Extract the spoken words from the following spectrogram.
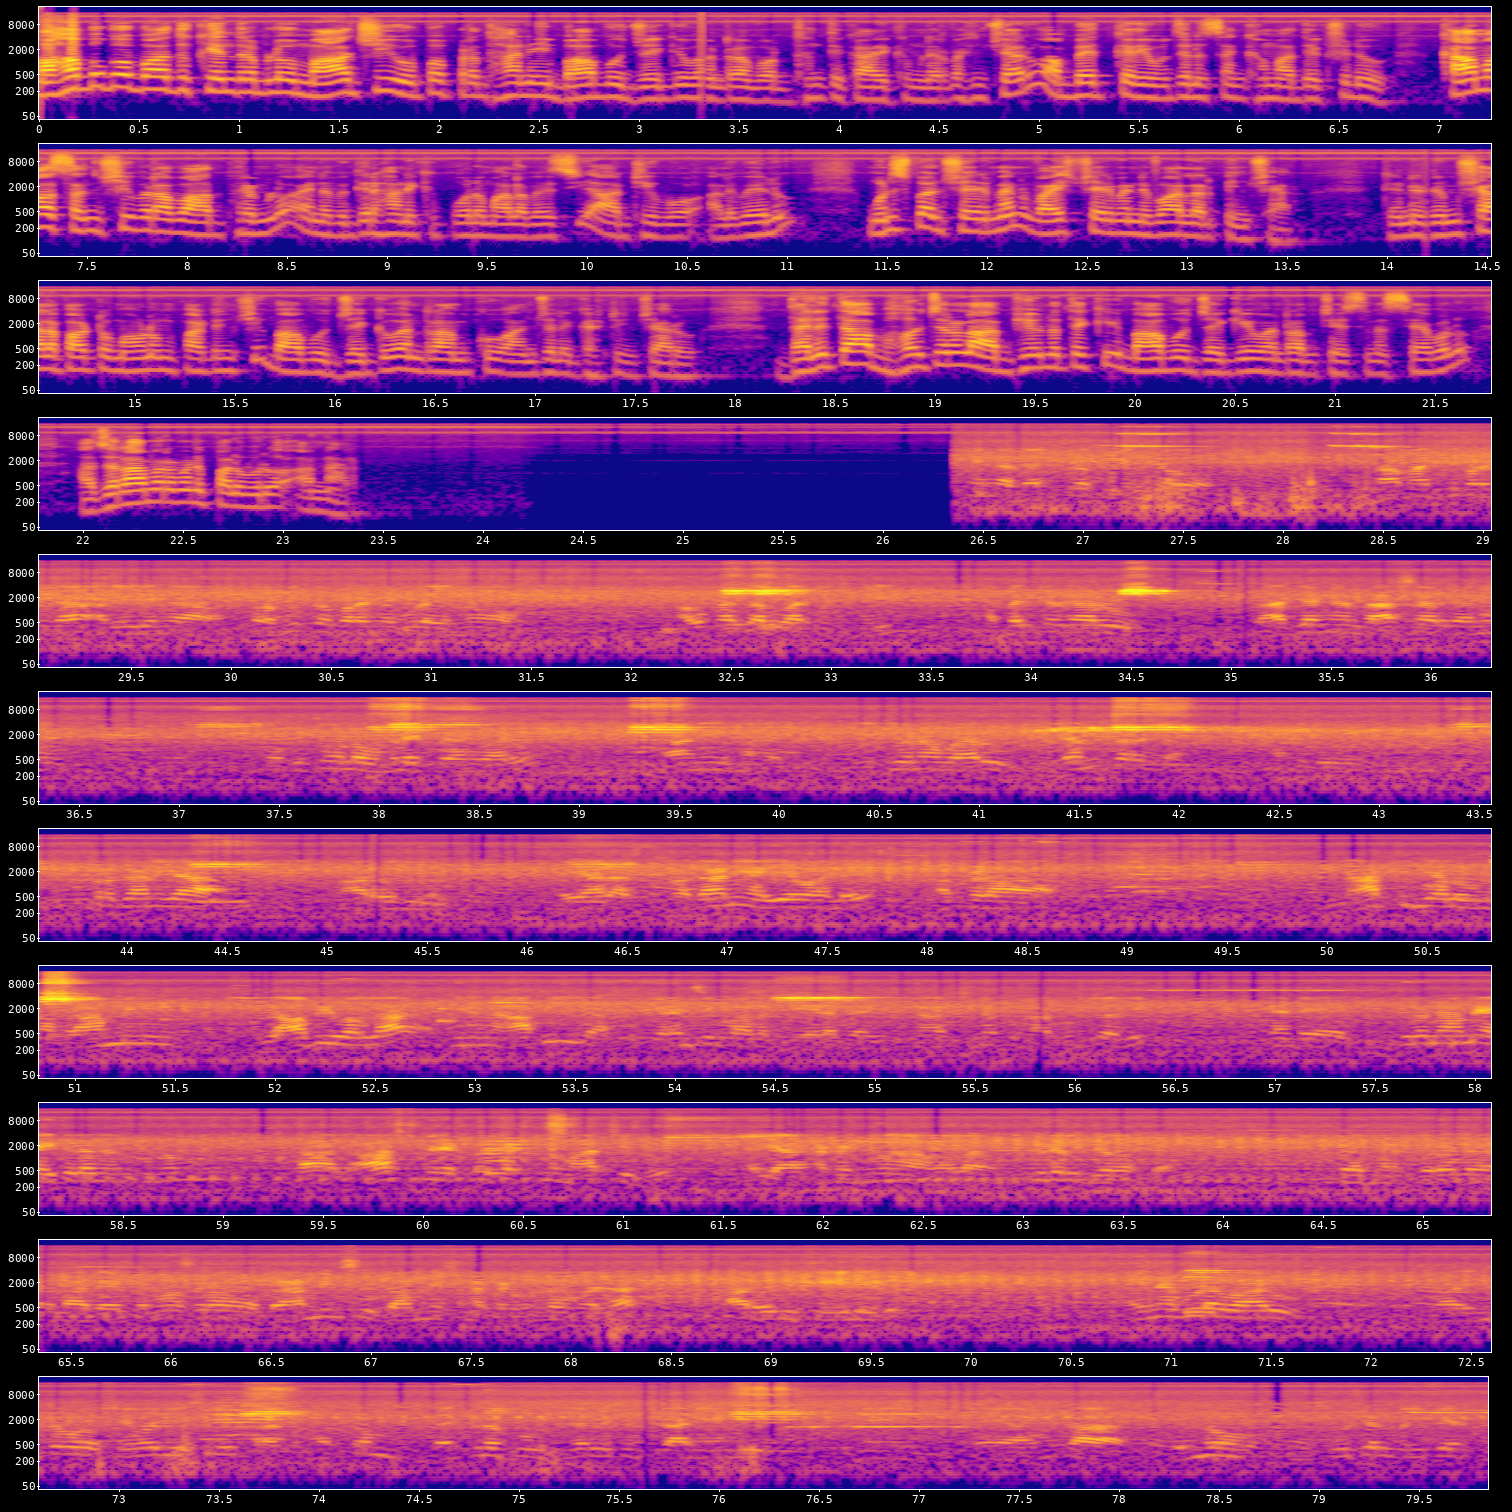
మహబూబాబాద్ కేంద్రంలో మాజీ ఉప ప్రధాని బాబు జగ్జీవన్ రామ్ వర్ధంతి కార్యక్రమం నిర్వహించారు. అంబేద్కర్ యువజన సంఘం అధ్యక్షుడు కామా సంజీవరావు ఆధ్వర్యంలో ఆయన విగ్రహానికి పూలమాల వేసి RDO Alivelu municipal chairman vice chairman నివాళులర్పించారు. రెండు నిమిషాల పాటు మౌనం పాటించి బాబు జగ్జీవన్ రామ్కు అంజలి ఘటించారు. దళిత బహుజనుల అభ్యున్నతికి బాబు జగ్జీవన్ రామ్ చేసిన సేవలు అజరామరమని పలువురు అన్నారు. సామాజిక పరంగా అదేవిధంగా ప్రభుత్వ పరంగా కూడా ఎన్నో అవకాశాలు వారికి వచ్చినాయి. అంబేద్కర్ గారు రాజ్యాంగాన్ని రాశారు కానీ ప్రభుత్వంలో ఉండలేకపోయిన వారు. కానీ మన యజ్ఞరావు వారు నిరంతరంగా అసలు ప్రధానిగా ఆ రోజు అయ్యారు. ప్రధాని అయ్యేవాళ్ళే. అక్కడ నార్త్ ఇండియాలో ఉన్న బ్రాహ్మిణి లాబీ వల్ల నేను ఆపి అసలు కిరణ్ సింగ్ వాళ్ళకి చేయడం జరిగింది. నాకు చిన్నప్పుడు నాకు ఉంటుంది ఎందుకంటే జీవనామే అవుతుందని అనుకున్నాము. లాస్ట్ మినిట్లో కట్టిన మార్చింది. అది అక్కడ వాళ్ళ ఫ్యూడల్ వ్యవస్థ ఇక్కడ మన గొడవ లాగా ఎక్కడో అక్కడ బ్రాహ్మిన్స్ డామినేషన్ అక్కడ ఉండడం వల్ల ఆ రోజు చేయలేదు. అయినా కూడా వారు వారు ఎంతో సేవ చేసి మొత్తం దళితులకు రిజర్వేషన్స్ కానివ్వండి ఇంకా ఎన్నో సోషల్ వెల్ఫేర్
